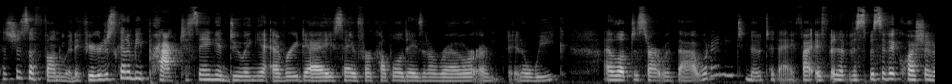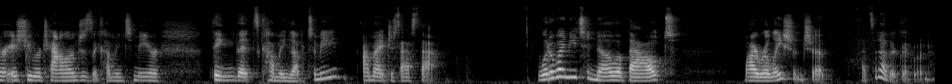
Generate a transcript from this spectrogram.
That's just a fun one. If you're just going to be practicing and doing it every day, say for a couple of days in a row or in a week, I love to start with that. What do I need to know today? If I if a specific question or issue or challenge isn't coming to me or thing that's coming up to me, I might just ask that. What do I need to know about my relationship? That's another good one.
